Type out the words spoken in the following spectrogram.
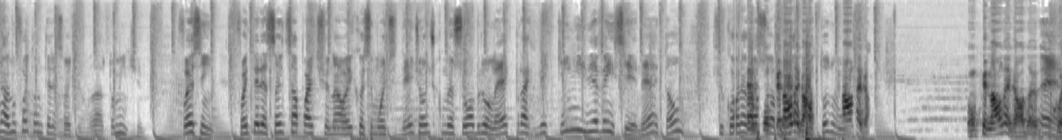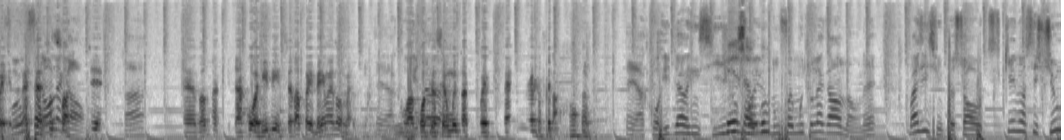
Não, não foi tão interessante não, ah, tô mentindo. Foi assim, foi interessante essa parte final aí com esse monte de acidente, onde começou a abrir o leque para ver quem iria vencer, né? Então ficou um negócio é, foi um final legal, todo mundo. Final legal. Foi um final legal da é, corrida, foi um né? Final legal, tá? É, exatamente. A corrida em si ela foi bem mais ou menos. Né? É, não corrida... aconteceu muita coisa até no final. É, a corrida em si não foi, não foi, muito legal não, né? Mas enfim, pessoal, quem não assistiu,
